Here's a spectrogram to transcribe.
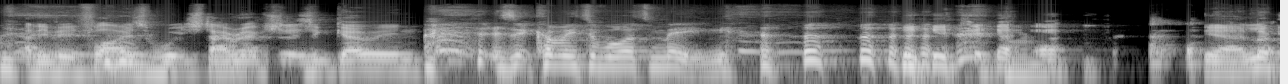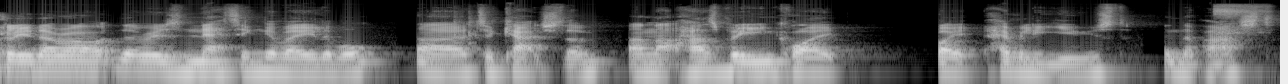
And if it flies, which direction is it going? Is it coming towards me? yeah. yeah, luckily there are there is netting available uh, to catch them, and that has been quite quite heavily used in the past.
